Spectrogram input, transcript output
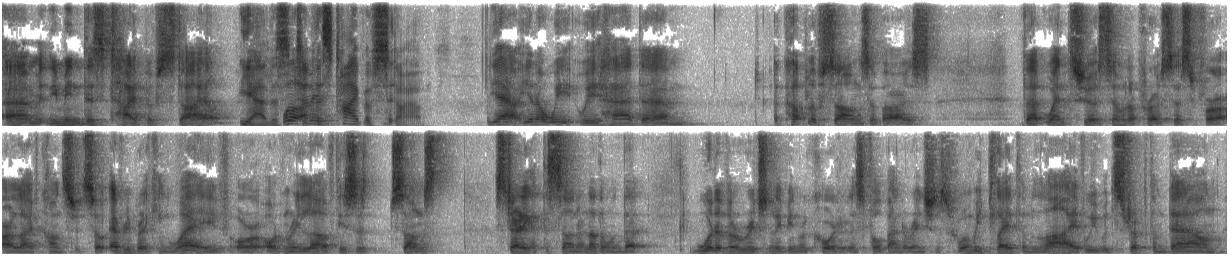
um, you mean this type of style Yeah, this, Well, I mean, this type of style. Yeah, you know, we we had um, a couple of songs of ours that went through a similar process for our live concerts. So every breaking wave or ordinary love, these are songs starting at the sun. Another one that would have originally been recorded as full band arrangements. When we played them live, we would strip them down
